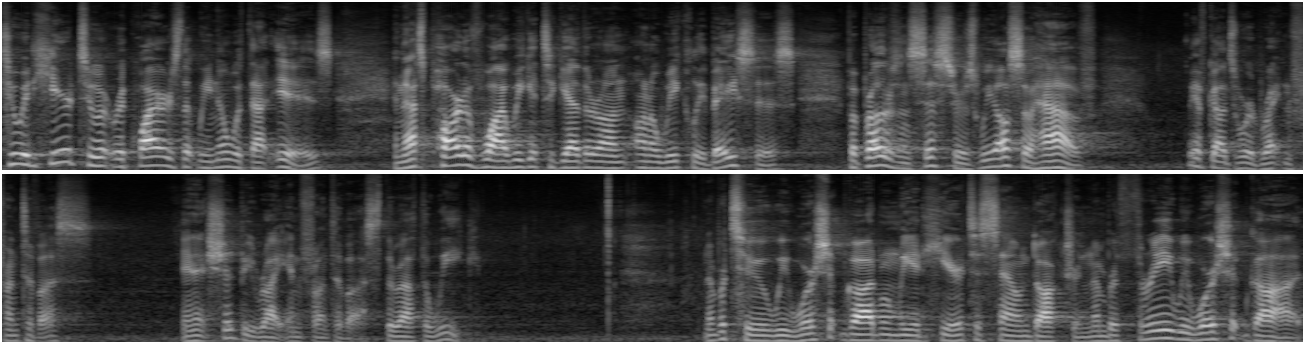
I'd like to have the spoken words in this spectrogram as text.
to adhere to it requires that we know what that is. And that's part of why we get together on, on a weekly basis. But brothers and sisters, we also have, we have God's word right in front of us. And it should be right in front of us throughout the week. Number two, we worship God when we adhere to sound doctrine. Number three, we worship God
